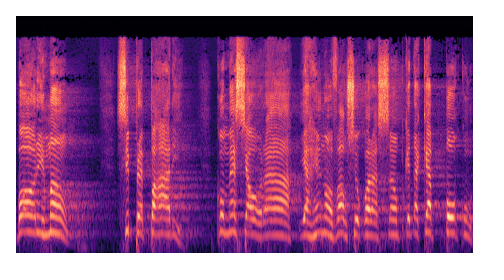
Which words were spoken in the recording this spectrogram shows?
Bora, irmão se prepare, comece a orar e a renovar o seu coração, porque daqui a pouco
